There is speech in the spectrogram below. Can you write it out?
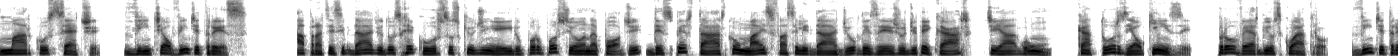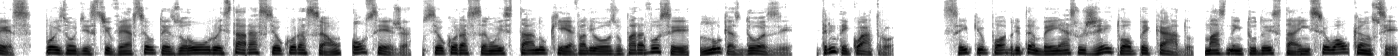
Marcos 7, 20 ao 23. A praticidade dos recursos que o dinheiro proporciona pode despertar com mais facilidade o desejo de pecar. Tiago 1, 14 ao 15. Provérbios 4, 23. Pois onde estiver seu tesouro estará seu coração, ou seja, seu coração está no que é valioso para você. Lucas 12, 34. Sei que o pobre também é sujeito ao pecado, mas nem tudo está em seu alcance.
